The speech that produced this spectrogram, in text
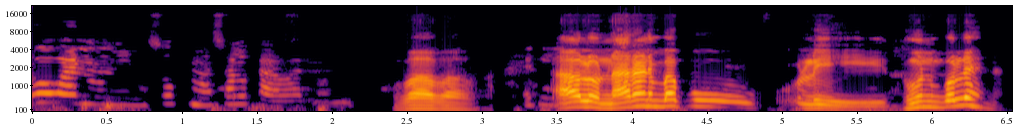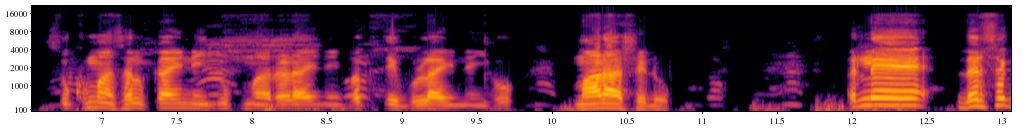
રોવાનું નહીં સુખમાં સલકાવાનું વાહ વાહ વાહ. એટલે નારાયણ બાપુ ઓલી ધૂન બોલે ને સુખમાં સલકાય નહીં દુઃખમાં રડાય નહીં ભક્તિ ભૂલાય નહીં હો. માળા છે ડોક. એટલે દર્શક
